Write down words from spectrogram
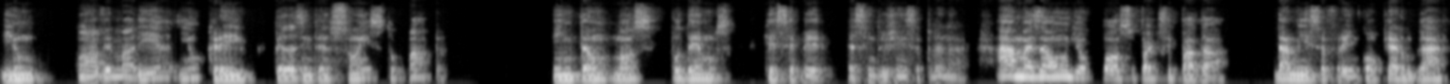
e um Ave Maria e um Creio pelas intenções do Papa. Então, nós podemos receber essa indulgência plenária. Ah, mas aonde eu posso participar da, da missa, Frei? Em qualquer lugar?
